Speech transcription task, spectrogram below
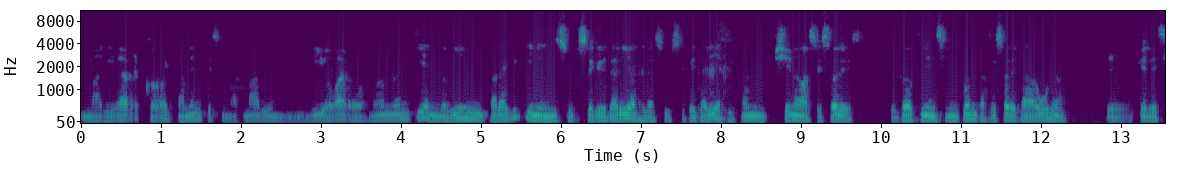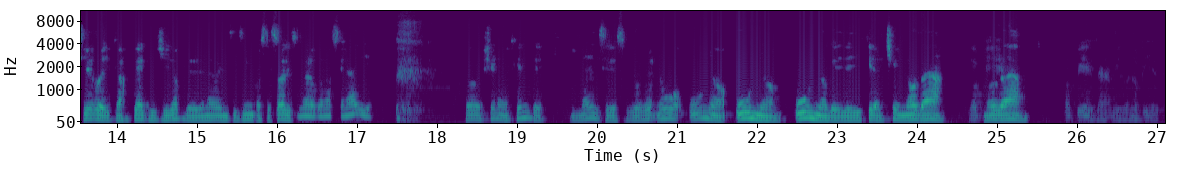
maridar correctamente sin armar un lío barro? No, no entiendo bien para qué tienen subsecretarías de las subsecretarías que están llenos de asesores, que todos tienen 50 asesores cada uno, eh, que le cierro el café a Kichirov debe tener 25 asesores y no lo conoce nadie. Todo lleno de gente y nadie se les ocurrió, no hubo uno, uno, uno que le dijera, che, no da, no, da. No piensan, amigos, no piensan.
